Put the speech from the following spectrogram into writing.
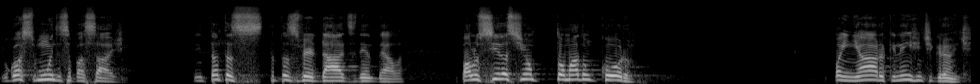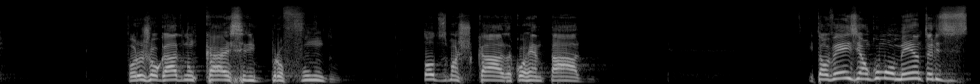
Eu gosto muito dessa passagem. Tem tantas, tantas verdades dentro dela. Paulo e Silas tinham tomado um couro. Apanharam que nem gente grande. Foram jogados num cárcere profundo. Todos machucados, acorrentados. E talvez em algum momento eles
